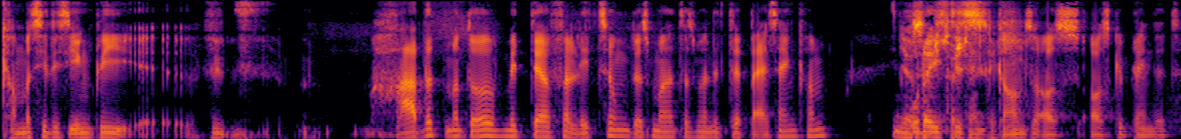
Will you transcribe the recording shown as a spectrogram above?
Kann man sich das irgendwie äh, hadert man da mit der Verletzung, dass man, dass man nicht dabei sein kann? Ja, Oder ist das ganz aus, ausgeblendet?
